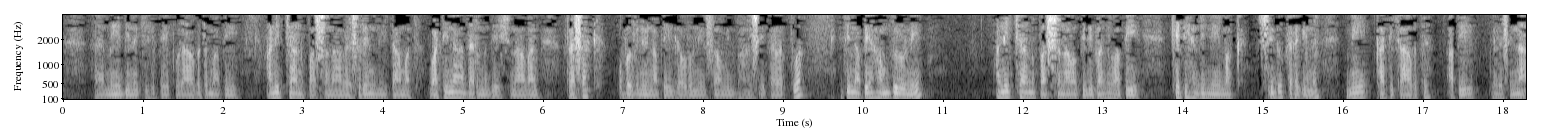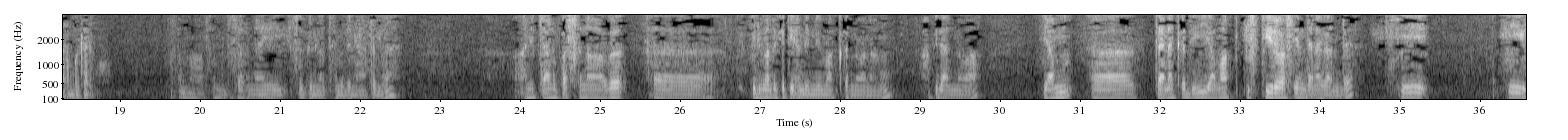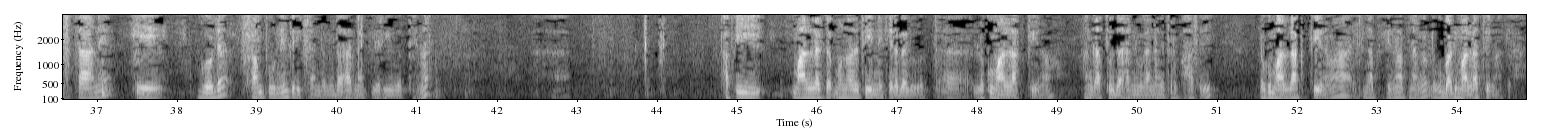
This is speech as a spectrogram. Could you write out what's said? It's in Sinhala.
මේ දින කිහිපය පුරාවටම අපි අනිච්චානුපස්සනාව ඇසුරින් ඊටමත් වටිනා ධර්ම දේශනාවන් රසක් ඔබ වෙනුවෙන් අපේ ගෞරවනීය ස්වාමින් වහන්සේ පැවැත්වුවා. ඉතින් අපේ හම්දුරුනේ අනිච්චානුපස්සනාව පිළිබඳව අපි කෙටි හැඳින්වීමක් සිදු කරගෙන මේ කතිකාවත අපි මෙලෙසින් ආරම්භ කරමු. සම්මා සම්බුදු සරණයි සුපින්වත් හැම දිනකටම අනිච්චානුපස්සනාව පිළිබඳ කෙටි හැඳින්වීමක් කරනවා නම් අපි දන්නවා යම් තැනකදී යමක් ස්ථිර වශයෙන් දැනගන්න ඒ ඒ ස්ථානය ඒ ගොඩ සම්පූර්ණයෙන් පිරික්සන්න ඕන. උදාහරණයක් විදිහට කිව්වොත් එහෙම අපි මල්ලක මොනවද තියෙන්නේ කියලා බැලුවොත් ලොකු මල්ලක් තියෙනවා. මම ගත්ත උදාහරණයක් ගන්නම් ඒතර පහසුයි. ලොකු මල්ලක් තියෙනවා. ඉතින් අපි කියනවා අපි ළඟ ලොකු බඩු මල්ලක් තියෙනවා කියලා.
